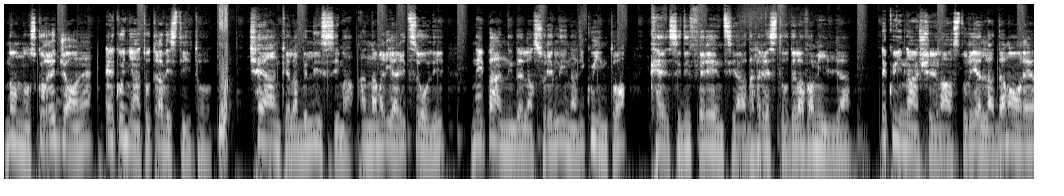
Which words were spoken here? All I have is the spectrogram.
nonno scorreggione e cognato travestito. C'è anche la bellissima Anna Maria Rizzoli nei panni della sorellina di Quinto che si differenzia dal resto della famiglia. E qui nasce la storiella d'amore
